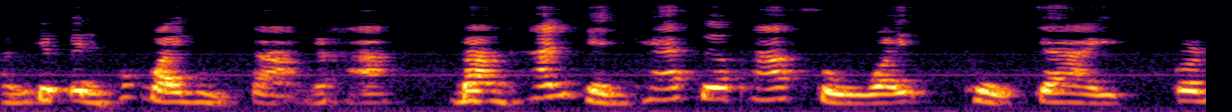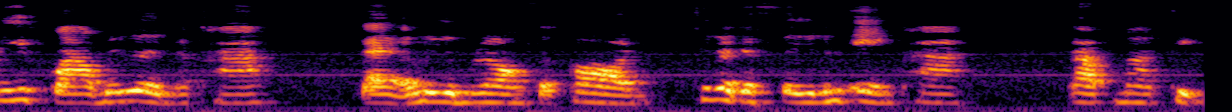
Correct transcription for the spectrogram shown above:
อันนี้จะเป็นพวกวัยหนุ่มสาวนะคะ บางท่านเห็นแค่เสื้อผ้าสวยถูกใจก็รีบฟาวไว้เลยนะคะ แต่ลืมลองซะก่อนที่เราจะซื้อนั่นเองค่ะ กลับมาถึง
